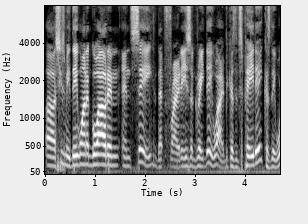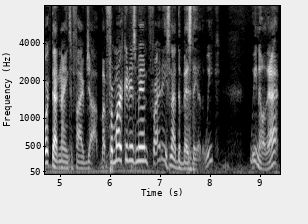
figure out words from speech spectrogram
Uh, excuse me, they want to go out and, and say that Friday is a great day. Why? Because it's payday, because they work that nine to five job. But for marketers, man, Friday is not the best day of the week. We know that.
